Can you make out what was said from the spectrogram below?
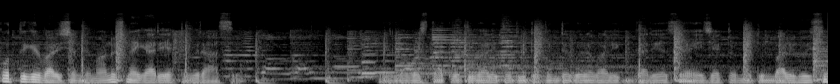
প্রত্যেকের বাড়ির সামনে মানুষ নাই, গাড়ি একটা করে আছে। এই অবস্থা, প্রতি বাড়িতে দুইটা, তিনটা করে বাড়ি গাড়ি আছে। এই যে একটা নতুন বাড়ি হয়েছে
